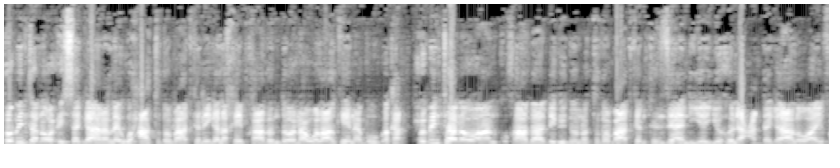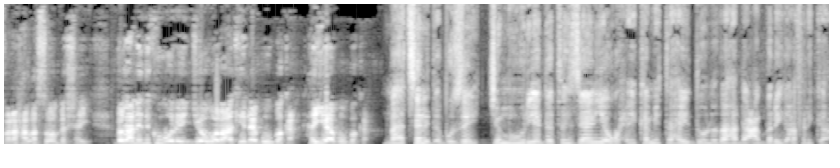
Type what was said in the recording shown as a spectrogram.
Xubintan oo xiise gaara leh waxaa toddobaadkan igala qayb qaadan doona walaalkeen abuubakar. Xubintan oo aan ku qaadaa dhigi doono toddobaadkan tanzaniya iyo holaca dagaal oo ay faraha la soo gashay. Bal aan idinku wareejiyo walaalkeen abuubakar. Haye abuubakar. Mahadsanid abuzayd jamhuuriyadda tanzaniya waxay ka mid tahay dowladaha dhaca bariga afrika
